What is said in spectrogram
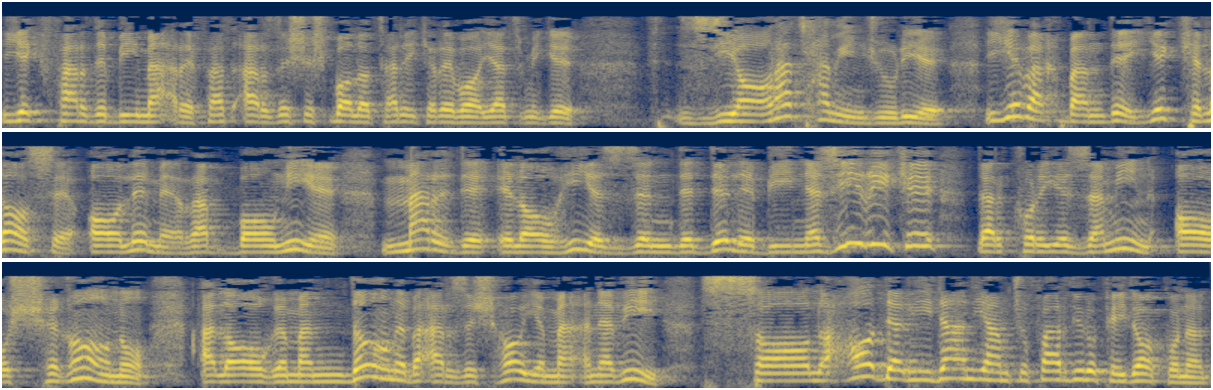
یک فرد بی معرفت ارزشش بالاتری که روایت میگه. زیارت همین جوریه. یه وقت بنده یک کلاس عالم ربانی مرد الهی زنده دل بی نظیری که در کره زمین عاشقان و علاقمندان به ارزشهای معنوی سالها دویدن یه همچو فردی رو پیدا کنن.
